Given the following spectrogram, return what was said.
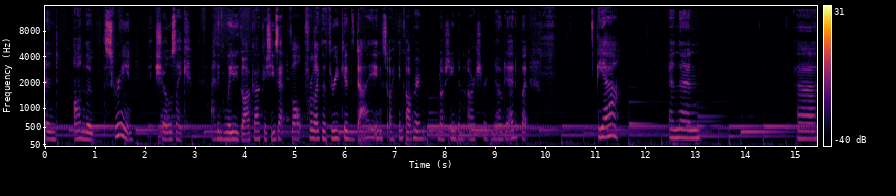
And on the screen, it shows like I think Lady Gaga because she's at fault for like the three kids dying. So I think and Nashin and Arsh are now dead. But yeah, and then uh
